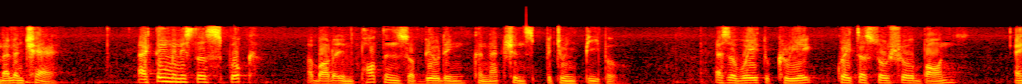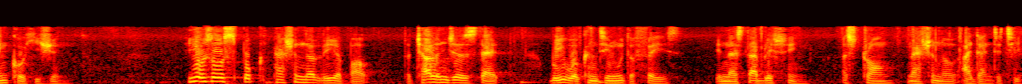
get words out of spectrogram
Madam Chair, Acting Minister spoke about the importance of building connections between people as a way to create greater social bonds and cohesion. He also spoke passionately about the challenges that we will continue to face in establishing a strong national identity.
